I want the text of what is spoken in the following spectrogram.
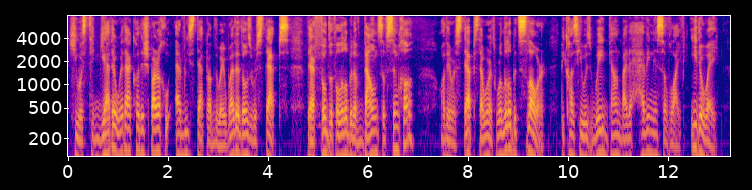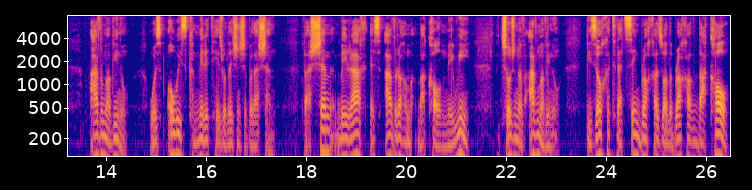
He was together with HaKadosh Baruch Hu every step of the way. Whether those were steps that are filled with a little bit of bounce of simcha, or they were steps that were, were a little bit slower because he was weighed down by the heaviness of life. Either way, Avram Avinu was always committed to his relationship with Hashem. Vashem Beirach es Avraham Bakol. May we, the children of Avram Avinu, be zocha to that same bracha as well, the bracha of Bakol,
